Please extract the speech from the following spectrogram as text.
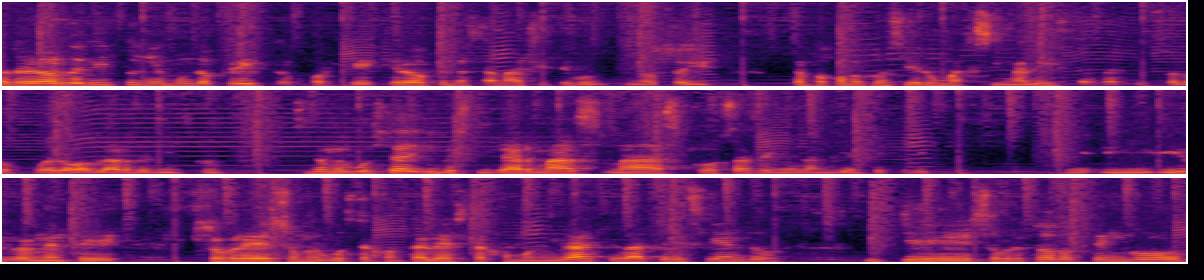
alrededor de Bitcoin y el mundo cripto, porque creo que no está mal si te, no soy tampoco me considero un maximalista, o sea, que solo puedo hablar de Bitcoin, sino me gusta investigar más, más cosas en el ambiente cripto. Y, realmente sobre eso me gusta contarle a esta comunidad que va creciendo y que sobre todo tengo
